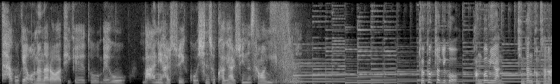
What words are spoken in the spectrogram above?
타국의 어느 나라와 비교해도 매우 많이 할 수 있고 신속하게 할 수 있는 상황이기 때문에 적극적이고 광범위한 진단 검사는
